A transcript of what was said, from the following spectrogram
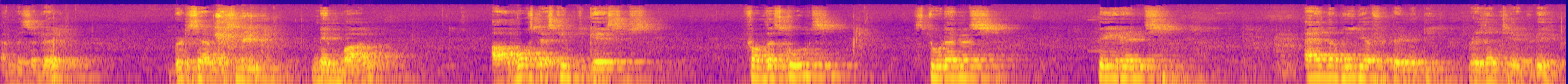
Ambassador, British Embassy, Nepal, our most esteemed guests from the schools, students, parents, and the media fraternity present here today.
